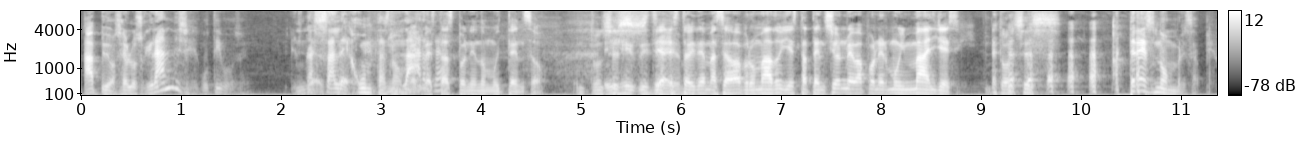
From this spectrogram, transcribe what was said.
Apio, o sea, los grandes ejecutivos. ¿eh? En una Ya sala sé. de juntas No, larga. me estás poniendo muy tenso. Entonces, Y- ya este- estoy demasiado abrumado y esta tensión me va a poner muy mal, Jesse. Entonces, tres nombres, Apio.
